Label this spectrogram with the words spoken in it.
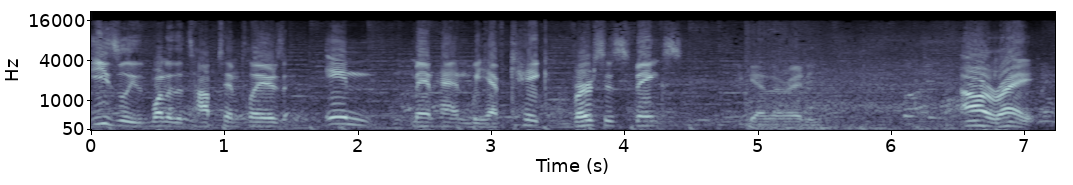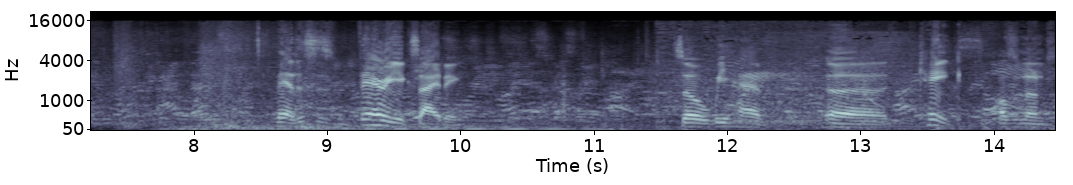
easily one of the top 10 players in Manhattan. We have Cake versus Sphinx. You guys are ready? All right. Man, this is very exciting. So we have uh, Cake, also known as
